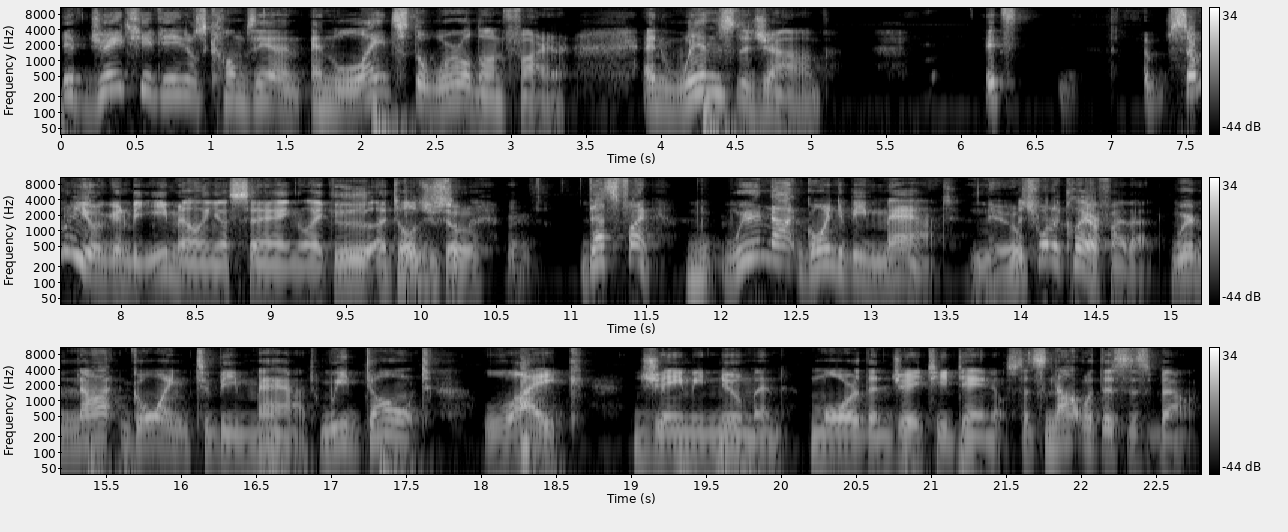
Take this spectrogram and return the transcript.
if JT Daniels comes in and lights the world on fire and wins the job, it's some of you are going to be emailing us saying like, "Ooh, "I told, you so." Right. That's fine. We're not going to be mad. No. I just want to clarify that. We're not going to be mad. We don't like Jamie Newman more than JT Daniels. That's not what this is about.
